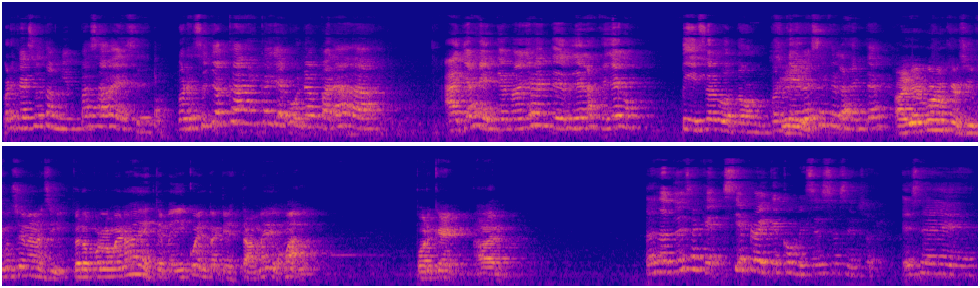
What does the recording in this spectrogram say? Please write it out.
Porque eso también pasa a veces. Por eso yo cada vez que llego a una parada, haya gente o no haya gente, de las que llego, piso el botón. Porque Sí. hay veces que la gente... Hay algunos que sí funcionan así, pero por lo menos este me di cuenta que está medio mal. Porque, a ver, O sea, tú dices que siempre hay que comerse ese ascensor. Ese...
